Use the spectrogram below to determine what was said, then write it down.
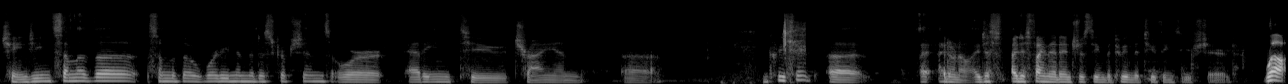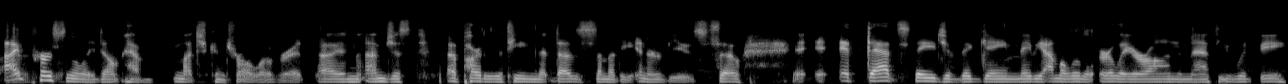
changing some of the some of the wording in the descriptions or adding to try and uh, increase it? Uh, I, I don't know. I just I just find that interesting between the two things you've shared. Well, I personally don't have much control over it. I'm, I'm just a part of the team that does some of the interviews. So at that stage of the game, maybe I'm a little earlier on than Matthew would be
